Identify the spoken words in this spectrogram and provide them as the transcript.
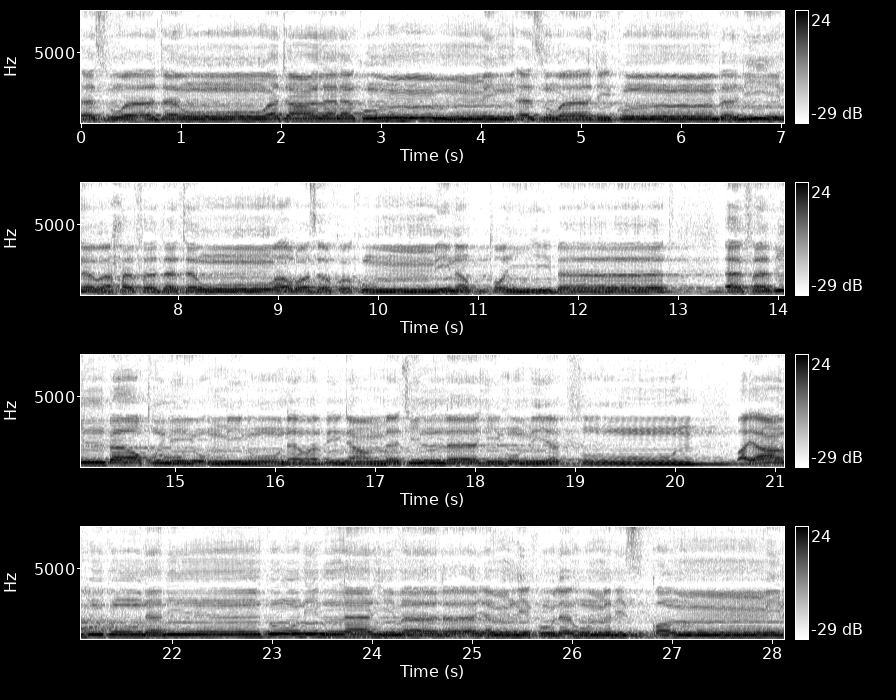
أزواجا وجعل لكم من أزواجكم بنين وحفدة ورزقكم من الطيبات أفبالباطل يؤمنون وبنعمة الله هم يكفرون ويعبدون من دون الله ما لا يملك لهم رزقا من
